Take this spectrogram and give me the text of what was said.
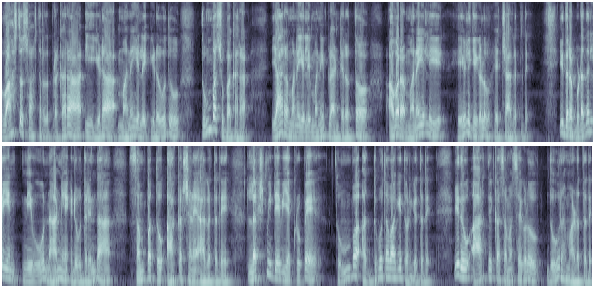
ವಾಸ್ತುಶಾಸ್ತ್ರದ ಪ್ರಕಾರ ಈ ಗಿಡ ಮನೆಯಲ್ಲಿ ಇಡುವುದು ತುಂಬ ಶುಭಕರ. ಯಾರ ಮನೆಯಲ್ಲಿ ಮನಿ ಪ್ಲ್ಯಾಂಟ್ ಇರುತ್ತೋ ಅವರ ಮನೆಯಲ್ಲಿ ಏಳಿಗೆಗಳು ಹೆಚ್ಚಾಗುತ್ತದೆ. ಇದರ ಬುಡದಲ್ಲಿ ನೀವು ನಾಣ್ಯ ಇಡುವುದರಿಂದ ಸಂಪತ್ತು ಆಕರ್ಷಣೆ ಆಗುತ್ತದೆ. ಲಕ್ಷ್ಮೀ ದೇವಿಯ ಕೃಪೆ ತುಂಬ ಅದ್ಭುತವಾಗಿ ದೊರೆಯುತ್ತದೆ. ಇದು ಆರ್ಥಿಕ ಸಮಸ್ಯೆಗಳು ದೂರ ಮಾಡುತ್ತದೆ.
